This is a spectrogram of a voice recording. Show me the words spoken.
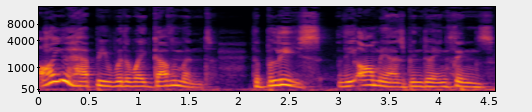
Are you happy with the way government, the police, the army has been doing things?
